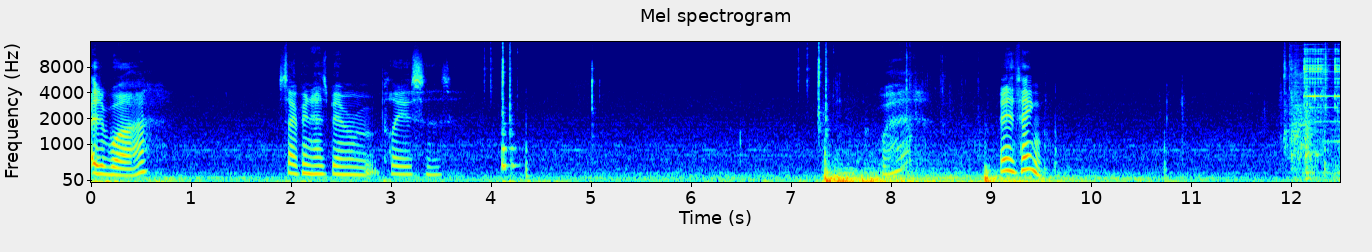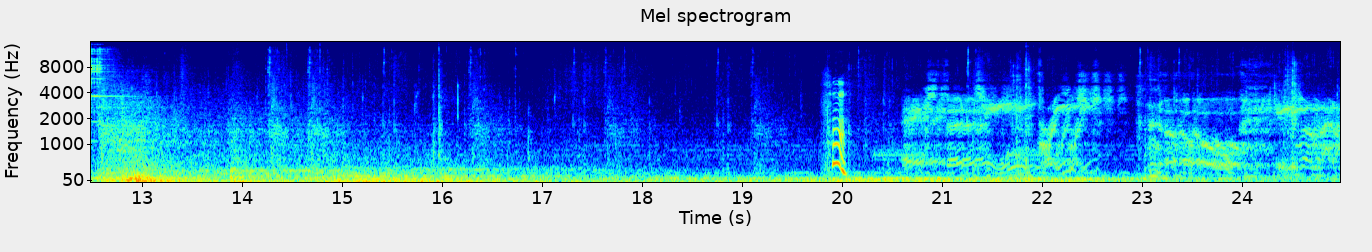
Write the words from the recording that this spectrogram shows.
Uh, what? Stipend has been replaced as... What? I didn't think. Hmm. X-13 breached? No. Even that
